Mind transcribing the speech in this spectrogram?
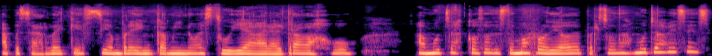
a pesar de que siempre en camino a estudiar, al trabajo, a muchas cosas estemos rodeados de personas, muchas veces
